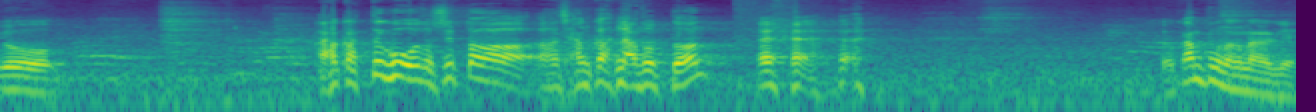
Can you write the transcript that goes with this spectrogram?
요. 아까 뜨거워서 씹다가 잠깐 놔뒀던. 요 깐풍 닭날개.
